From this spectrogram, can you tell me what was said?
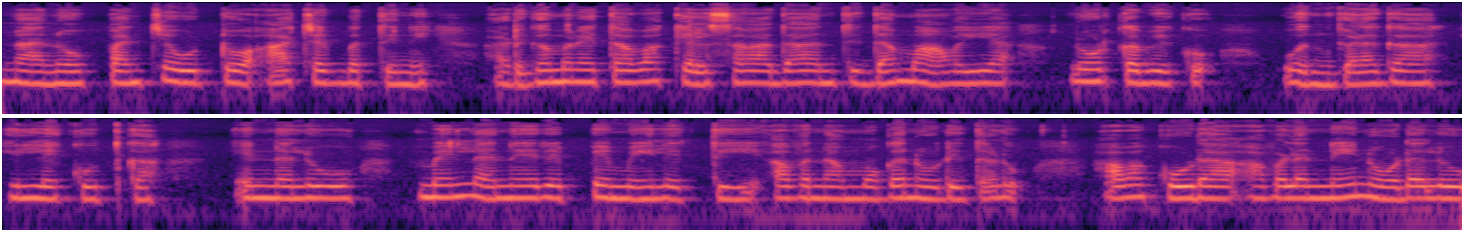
ನಾನು ಪಂಚೆ ಉಟ್ಟು ಆಚೆಗೆ ಬರ್ತೀನಿ ಅಡ್ಗಮನೆ ತಾವ ಕೆಲಸವಾದ ಅಂತಿದ್ದ ಮಾವಯ್ಯ ನೋಡ್ಕೋಬೇಕು. ಒಂದು ಗಳಗ ಇಲ್ಲೇ ಕೂತ್ಕ. ಎನ್ನಲು ಮೆಲ್ಲನೆ ರೆಪ್ಪೆ ಮೇಲೆತ್ತಿ ಅವನ ಮೊಗ ನೋಡಿದಳು. ಅವ ಕೂಡ ಅವಳನ್ನೇ ನೋಡಲು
